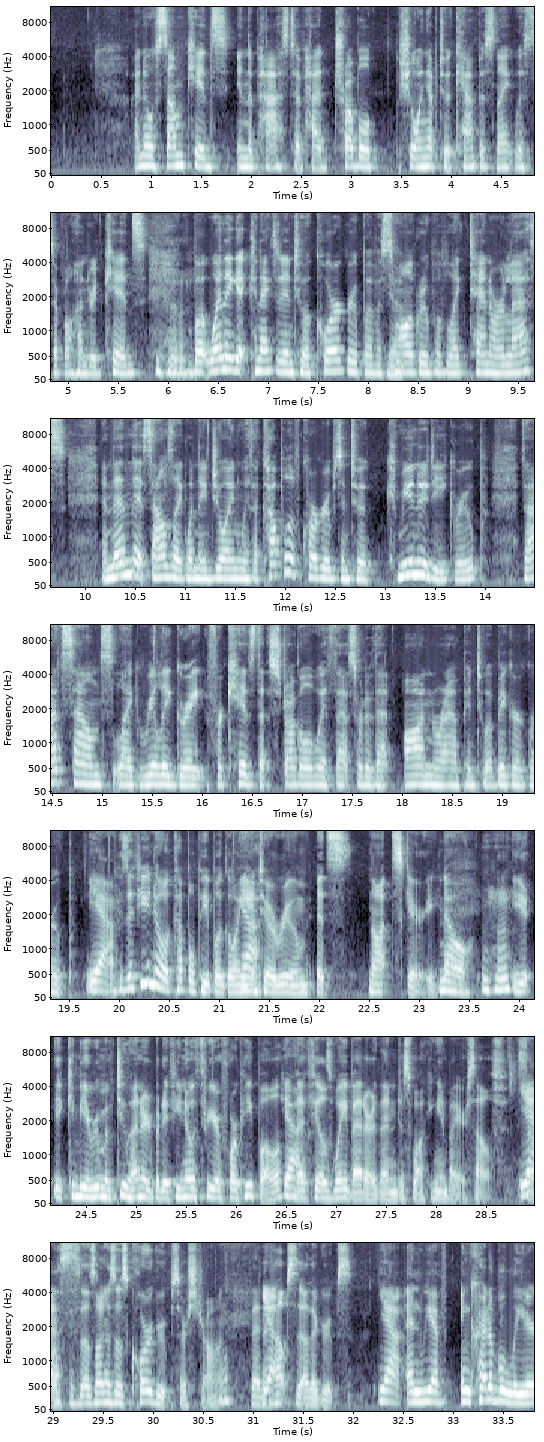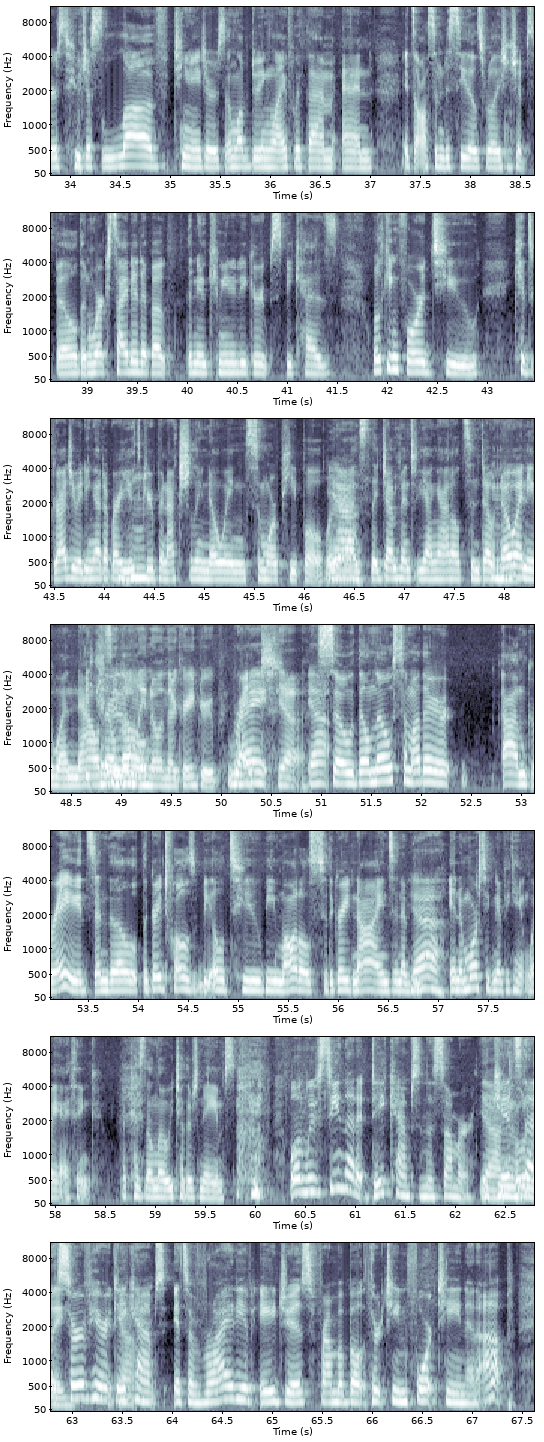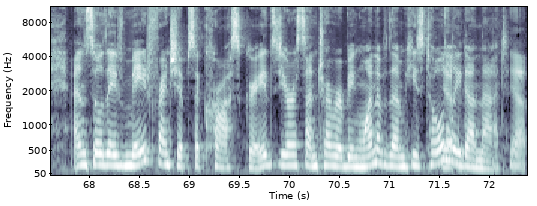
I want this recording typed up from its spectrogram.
I know some kids in the past have had trouble showing up to a campus night with several hundred kids, mm-hmm. but when they get connected into a core group of a small group of like 10 or less, and then it sounds like when they join with a couple of core groups into a community group, that sounds like really great for kids that struggle with that sort of that on ramp into a bigger group. Yeah. Because if you know a couple people going Yeah. into a room, it's not scary. No. Mm-hmm. You- It can be a room of 200, but if you know three or four people, Yeah. that feels way better than just walking in by yourself. Yes. if- as long as those core groups are strong, then it helps the other groups. Yeah, and we have incredible leaders who just love teenagers and love doing life with them. And it's awesome to see those relationships build. And we're excited about the new community groups because we're looking forward to kids graduating out of our mm-hmm. youth group and actually knowing some more people. Whereas they jump into young adults and don't know mm-hmm. anyone. Now Because they'll know. only known their grade group. Right. Yeah. Yeah. So they'll know some other um, grades, and they'll the grade 12s will be able to be models to the grade 9s in a, Yeah. in a more significant way, I think, because they'll know each other's names. Well, and we've seen that at day camps in the summer. Yeah, the kids totally. that serve here at day Yeah. camps, it's a variety of ages from about 13, 14 and up. And so they've made friendships across grades. Your son Trevor being one of them, he's totally Yeah. done that. Yeah.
